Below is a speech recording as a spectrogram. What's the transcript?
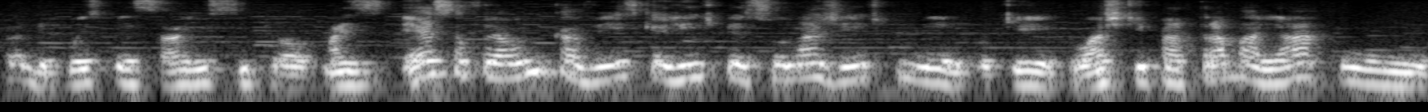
para depois pensar em si próprio. Mas essa foi a única vez que a gente pensou na gente primeiro, porque eu acho que para trabalhar com,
